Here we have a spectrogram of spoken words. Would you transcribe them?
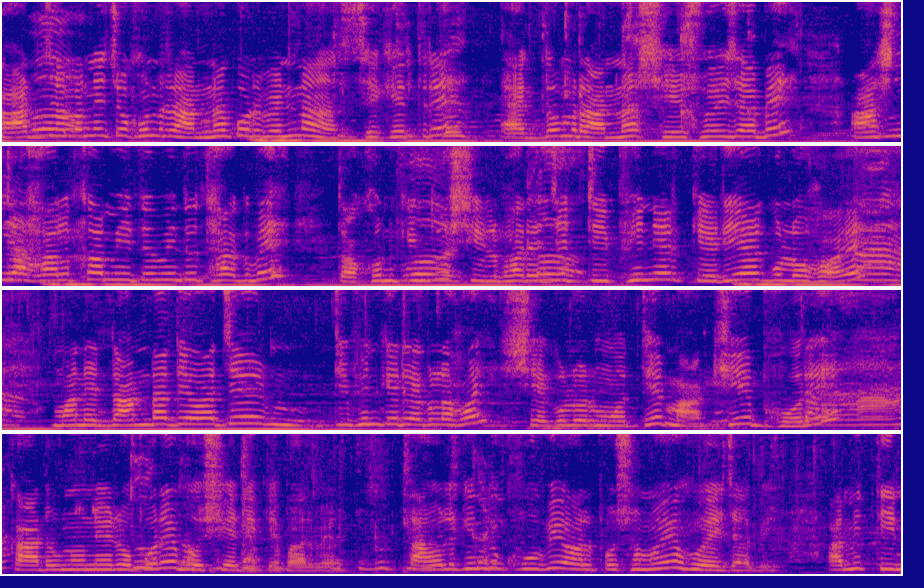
কাঠ জ্বালানি যখন রান্না করবেন না, সেক্ষেত্রে একদম রান্না শেষ হয়ে যাবে আঁচটা হালকা মৃদু মৃদু থাকবে তখন কিন্তু সিলভারের যে টিফিনের কেরিয়ারগুলো হয় মানে ডান্ডা দেওয়া যে টিফিন কেরিয়ারগুলো হয় সেগুলোর মধ্যে মাখিয়ে ভরে কাঠ উনুনের ওপরে বসিয়ে দিতে পারবেন। তাহলে কিন্তু খুবই অল্প সময়ে হয়ে যাবে। আমি তিন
